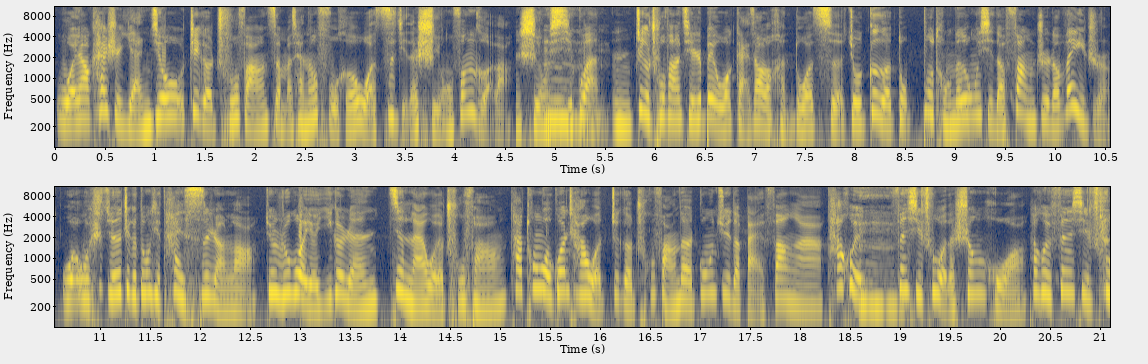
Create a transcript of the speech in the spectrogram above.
我要开始研究这个厨房怎么才能符合我自己的使用风格了，使用习惯。嗯这个厨房其实被我改造了很多次，就各个都不同的东西的放置的位置。我我是觉得这个东西太私人了。就如果有一个人进来我的厨房，他通过观察我这个厨房的工具的摆放啊，他会嗯分析出我的生活，他会分析出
